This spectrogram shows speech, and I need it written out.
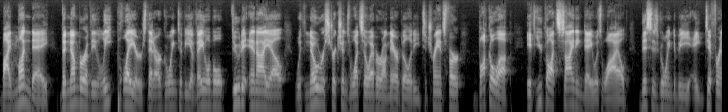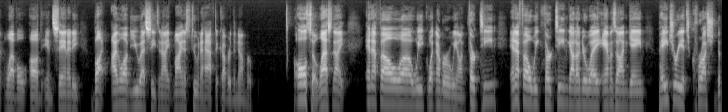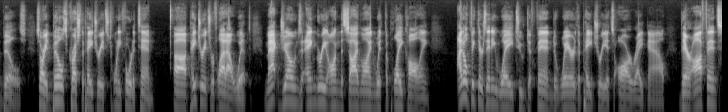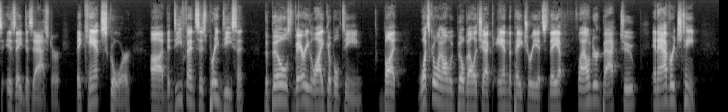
by Monday. The number of elite players that are going to be available due to NIL with no restrictions whatsoever on their ability to transfer. Buckle up. If you thought signing day was wild, this is going to be a different level of insanity. But I love USC tonight, minus two and a half to cover the number. Also, last night, NFL uh, week, what number are we on? 13. NFL week 13 got underway, Amazon game. Patriots crushed the Bills. Sorry, the Bills crushed the Patriots 24 to 10. Uh, Patriots were flat out whipped. Mac Jones angry on the sideline with the play calling. I don't think there's any way to defend where the Patriots are right now. Their offense is a disaster. They can't score. Uh, the defense is pretty decent. The Bills, very likable team. But what's going on with Bill Belichick and the Patriots? They have floundered back to an average team.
